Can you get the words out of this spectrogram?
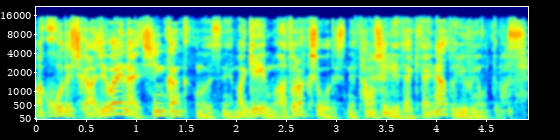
まあ、ここでしか味わえない新感覚のですね、まあ、ゲームアトラクションをですね楽しんでいただきたいなというふうに思ってます。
